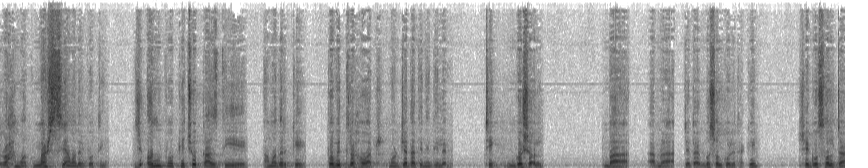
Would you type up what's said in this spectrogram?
রহমত মার্সি আমাদের প্রতি, যে অল্প কিছু কাজ দিয়ে আমাদেরকে পবিত্র হওয়ার মর্যাদা তিনি দিলেন। ঠিক গোসল বা আমরা যেটা গোসল করে থাকি সেই গোসলটা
